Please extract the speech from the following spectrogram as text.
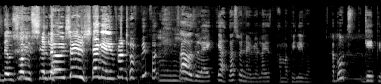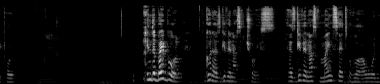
They'll show you shaggy. They'll show you shaking in front of people. So I was like, yeah, that's when I realized I'm a believer about gay people. In the Bible, God has given us a choice. Has given us a mindset of our own.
